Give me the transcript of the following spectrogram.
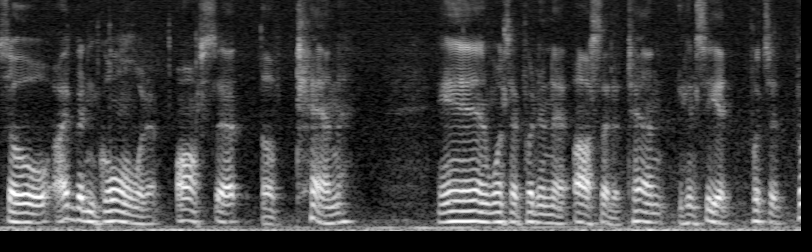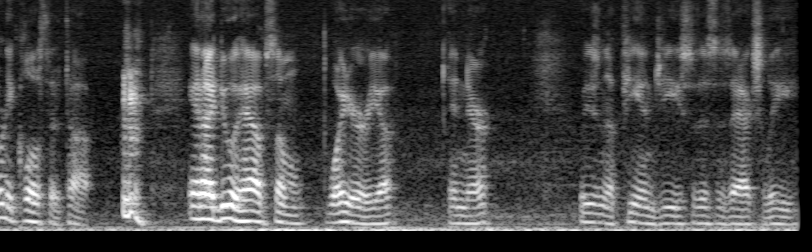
So I've been going with an offset of 10. And once I put in that offset of 10, you can see it puts it pretty close to the top. and I do have some white area in there. We're using a PNG, so this is actually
